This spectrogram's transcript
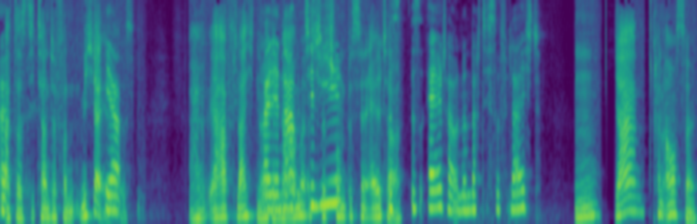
Äh, Ach, dass die Tante von Michael Ja. ist. Ah, Ja, vielleicht, ne? Weil der, der Name Name, ist jetzt schon ein bisschen älter. Das ist älter. Und dann dachte ich so, vielleicht. Mhm. Ja, kann auch sein.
